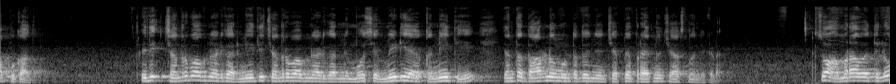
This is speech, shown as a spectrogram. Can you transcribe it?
తప్పు కాదు. ఇది చంద్రబాబు నాయుడు గారి నీతి చంద్రబాబు నాయుడు గారిని మోసే మీడియా యొక్క నీతి ఎంత దారుణంగా ఉంటుందో నేను చెప్పే ప్రయత్నం చేస్తున్నాను ఇక్కడ. సో అమరావతిలో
